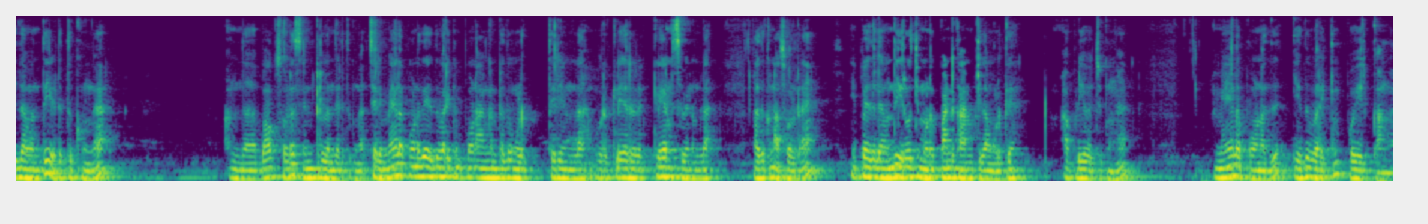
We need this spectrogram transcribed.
இதை வந்து எடுத்துக்கோங்க. அந்த பாக்ஸோட சென்டர்லேருந்து எடுத்துக்கோங்க. சரி மேலே போனது எது வரைக்கும் போனாங்கன்றது உங்களுக்கு தெரியும்ல? ஒரு கிளியர் கிளியரன்ஸ் வேணும்ல? அதுக்கு நான் சொல்கிறேன் இப்போ இதில் வந்து இருபத்தி மூணு பாயிண்ட் காமிக்குதா உங்களுக்கு? அப்படியே வச்சுக்கோங்க. மேலே போனது எது வரைக்கும் போயிருக்காங்க?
